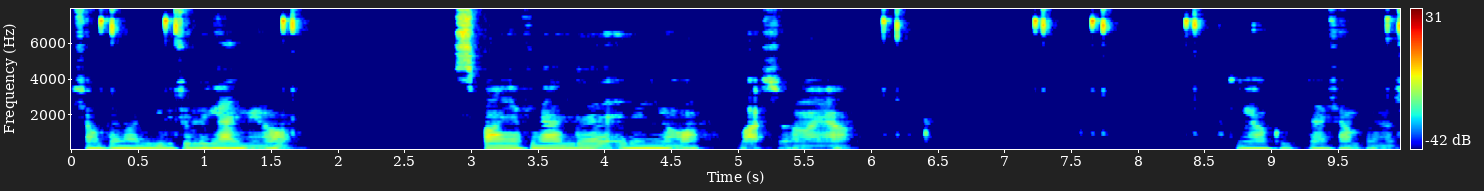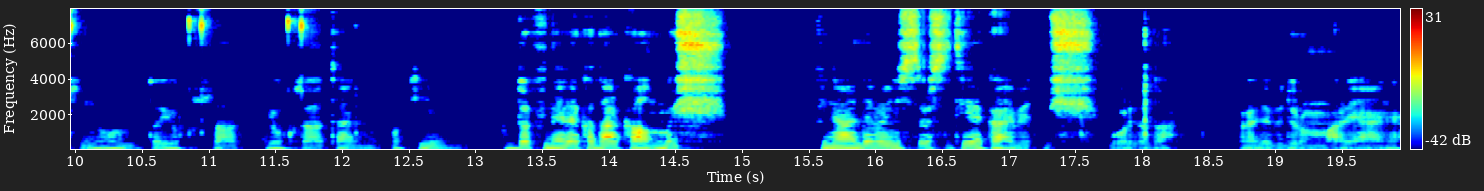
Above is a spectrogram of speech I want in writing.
Şampiyonlar Ligi bir türlü gelmiyor. İspanya finalde eleniyor Barcelona'ya. Dünya Kulüpler Şampiyonası'nda onu da yok, yok zaten. Bakayım. Burada finale kadar kalmış. Finalde Manchester City'ye kaybetmiş burada da. Öyle bir durum var yani.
